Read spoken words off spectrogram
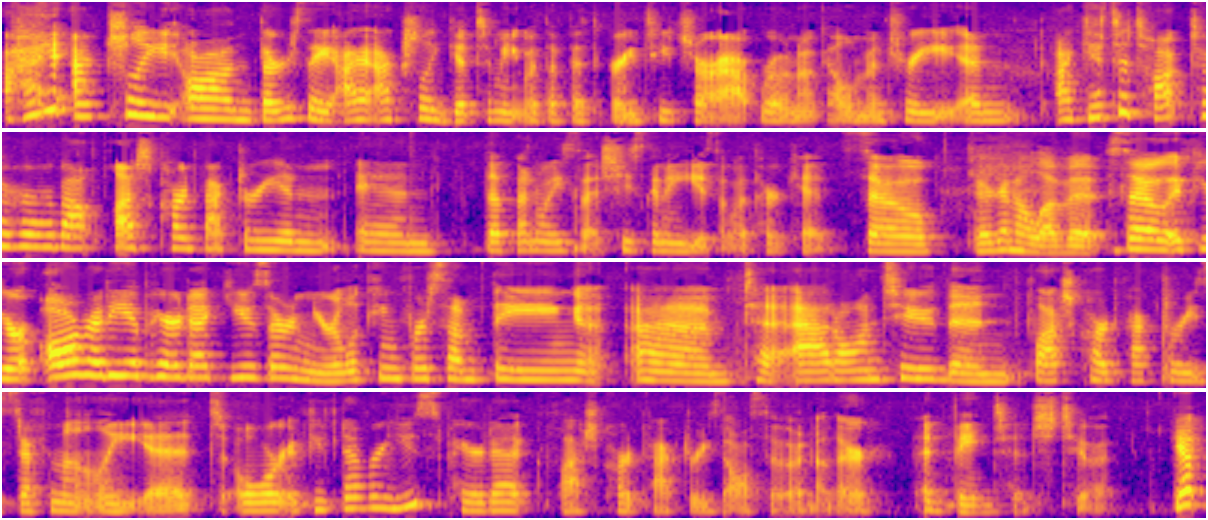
I actually on Thursday, I actually get to meet with a fifth grade teacher at Roanoke Elementary, and I get to talk to her about Flashcard Factory and and the fun ways that she's going to use it with her kids. So they're going to love it. So if you're already a Pear Deck user and you're looking for something um, to add on to, then Flashcard Factory is definitely it. Or if you've never used Pear Deck, Flashcard Factory is also another advantage to it. Yep.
